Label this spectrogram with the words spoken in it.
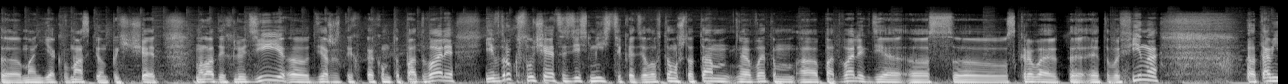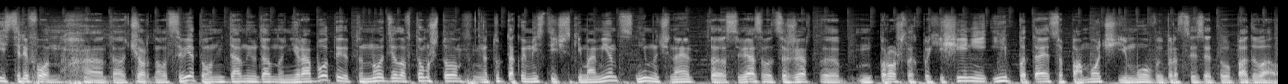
э, маньяк в маске, он похищает молодых людей, э, держит их в каком-то подвале. И вдруг случается здесь мистика. Дело в том, что там, э, в этом э, подвале, где скрывают этого Фина, Там есть телефон да, черного цвета, он давным-давно не работает, но дело в том, что тут такой мистический момент, с ним начинают э, связываться жертвы прошлых похищений и пытаются помочь ему выбраться из этого подвала.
